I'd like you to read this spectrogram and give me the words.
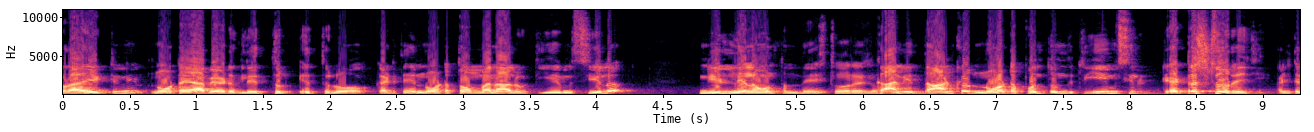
ప్రాజెక్టుని నూట యాభై అడుగుల ఎత్తు ఎత్తులో కడితే నూట తొంభై నాలుగు టీఎంసీల నీళ్ళు నిలవ ఉంటుంది. స్టోరేజ్ కానీ దాంట్లో నూట పంతొమ్మిది టీఎంసీలు డెడ్ స్టోరేజీ అంటే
